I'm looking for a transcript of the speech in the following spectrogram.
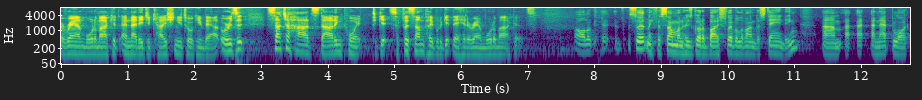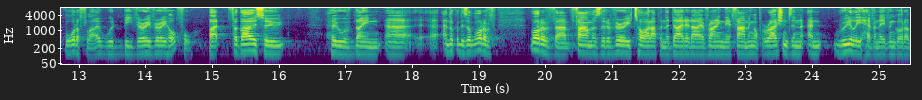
around water market and that education you're talking about? Or is it such a hard starting point to get for some people to get their head around water markets? Oh, look, certainly for someone who's got a base level of understanding, um, a, an app like Waterflow would be very, very helpful. But for those who who have been, uh and look, there's a lot of lot of um, farmers that are very tied up in the day-to-day -day of running their farming operations and, and really haven't even got a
